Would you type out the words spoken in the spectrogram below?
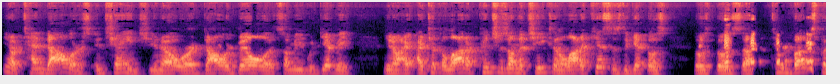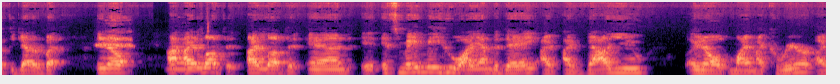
you know, $10 in change, you know, or a dollar bill that somebody would give me. You know, I, I took a lot of pinches on the cheeks and a lot of kisses to get those, those, those uh, 10 bucks put together. But, you know, I, I loved it. I loved it, and it, it's made me who I am today. I, I value, you know, my my career. I,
